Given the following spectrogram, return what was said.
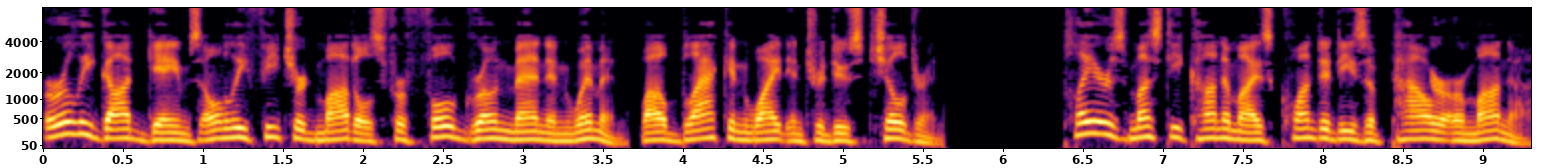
Early god games only featured models for full-grown men and women, while black and white introduced children. Players must economize quantities of power or mana,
